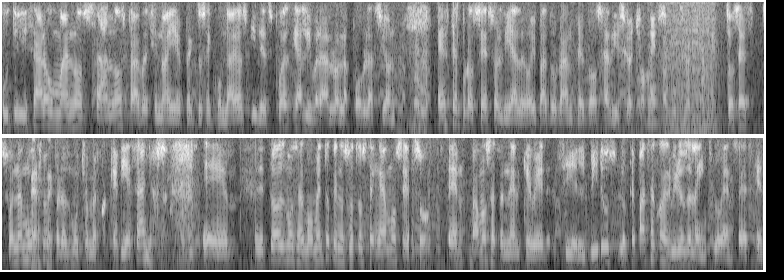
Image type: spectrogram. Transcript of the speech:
utilizar a humanos sanos para ver si no hay efectos secundarios y después ya liberarlo a la población. Este proceso el día de hoy va a durar entre 12 a 18 meses. Entonces, suena mucho, pero es mucho mejor que 10 años. Eh, de todos modos, al momento que nosotros tengamos eso, ten- vamos a tener que ver si el virus, lo que pasa con el virus de la influenza es que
